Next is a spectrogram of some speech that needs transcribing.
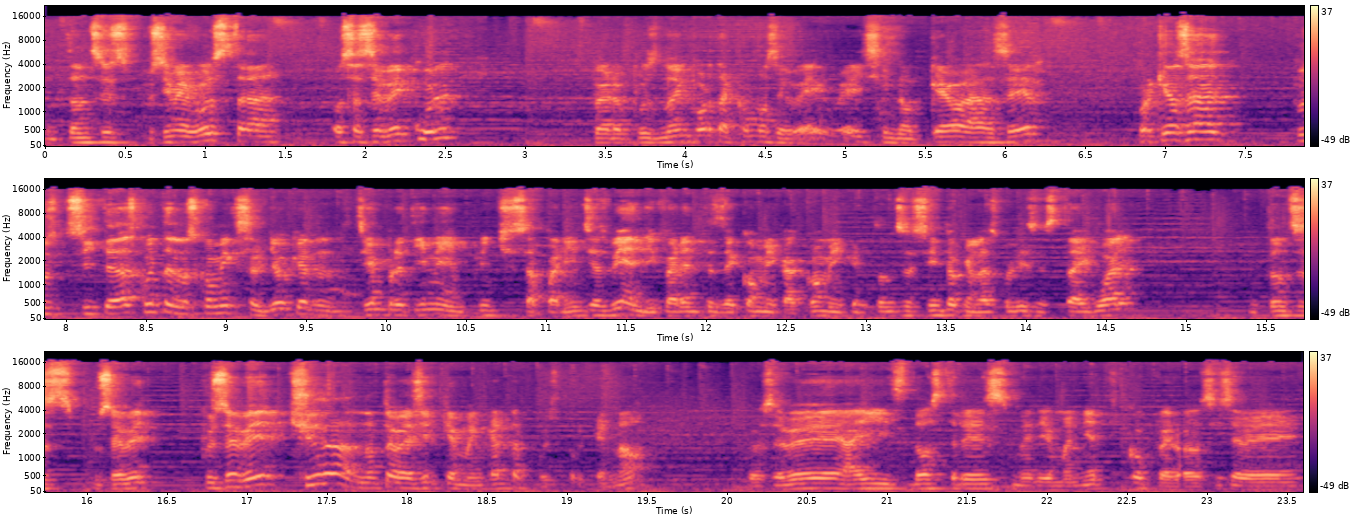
Entonces, pues sí me gusta. O sea, se ve cool, pero pues no importa cómo se ve, güey, sino qué va a hacer. Porque, o sea, pues si te das cuenta en los cómics, el Joker siempre tiene pinches apariencias bien diferentes de cómic a cómic. Entonces siento que en las pelis está igual. Entonces, pues se ve, pues se ve chido. No te voy a decir que me encanta, pues porque no. Pero se ve ahí dos, tres medio maniático, pero sí se ve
